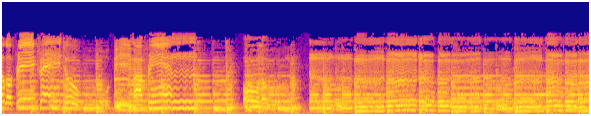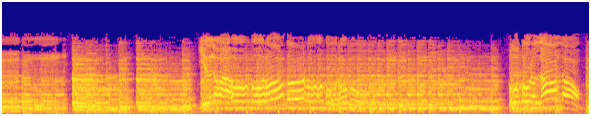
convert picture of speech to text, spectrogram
Took a freight train to be my friend. Oh Lord. Mm, mm, mm, mm, mm, mm, mm, mm. You know I oh oh oh oh. Oh, long, long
